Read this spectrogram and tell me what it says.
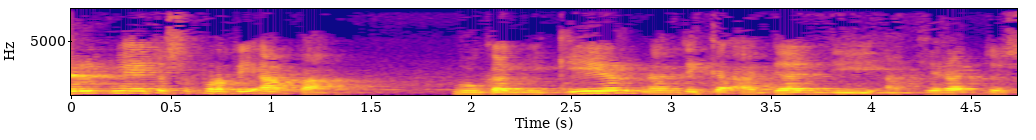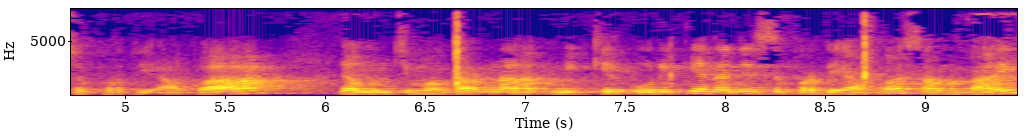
uripnya itu seperti apa? Bukan mikir nanti keadaan di akhirat itu seperti apa Namun cuma karena mikir uripnya nanti seperti apa Sampai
